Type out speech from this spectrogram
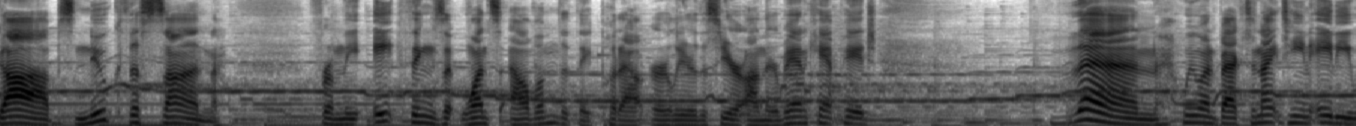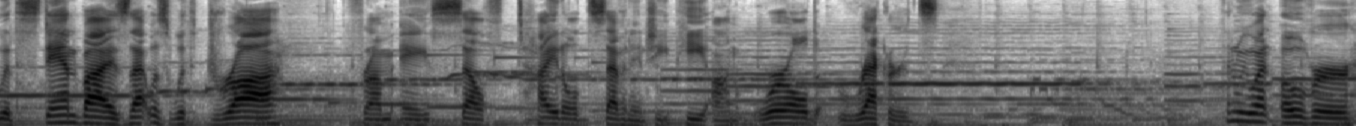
Gobs, Nuke the Sun from the Eight Things at Once album that they put out earlier this year on their Bandcamp page. Then we went back to 1980 with Standbys. That was Withdraw from a self titled 7 inch EP on World Records. Then we went over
